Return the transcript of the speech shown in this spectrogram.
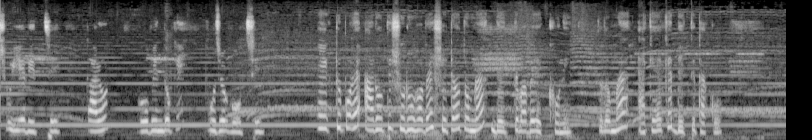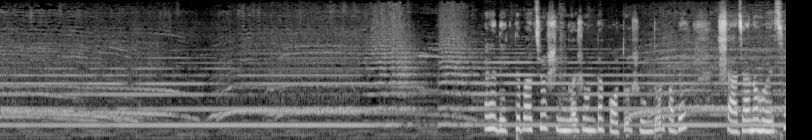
ছুঁয়ে দিচ্ছে, কারণ গোবিন্দকে পুজো করছে। একটু পরে আরতি শুরু হবে, সেটাও তোমরা দেখতে পাবে এক্ষুনি। তো তোমরা একে একে দেখতে থাকো। দেখতে পাচ্ছ সিংহাসনটা কত সুন্দরভাবে সাজানো হয়েছে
